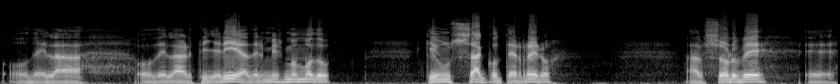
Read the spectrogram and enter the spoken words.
o de la, o de la artillería, del mismo modo que un saco terrero absorbe eh,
